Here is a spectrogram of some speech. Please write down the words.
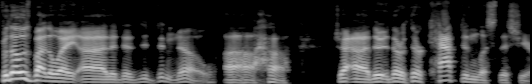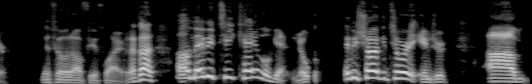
For those, by the way, uh, that, that didn't know, uh, uh, they're, they're, they're captain list this year the Philadelphia Flyers. I thought, oh, maybe TK will get. Nope. Maybe Sean Couturier injured. Um,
